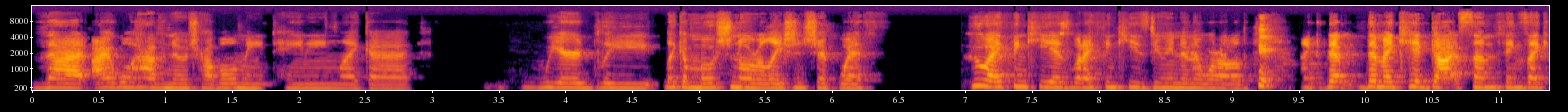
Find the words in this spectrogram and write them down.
that I will have no trouble maintaining like a weirdly like emotional relationship with who I think he is, what I think he's doing in the world. Like that that my kid got some things like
